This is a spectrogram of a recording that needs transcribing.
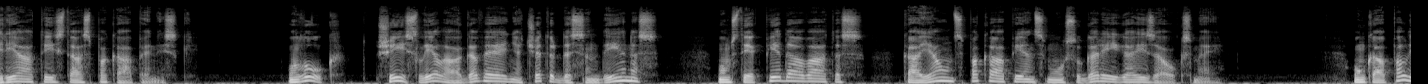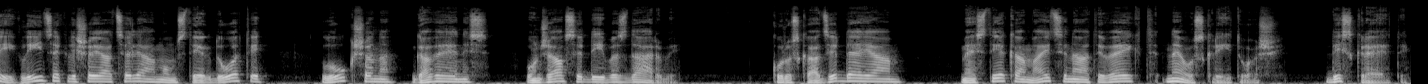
ir jāattīstās pakāpeniski. Un lūk, šīs lielā gavēņa 40 dienas mums tiek piedāvātas kā jauns pakāpiens mūsu garīgai izaugsmēji. Un kā palīgi līdzekļi šajā ceļā mums tiek doti lūkšana, gavēnis un žēlsirdības darbi, kurus, kā dzirdējām, mēs tiekam aicināti veikt neuzkrītoši, diskrēti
